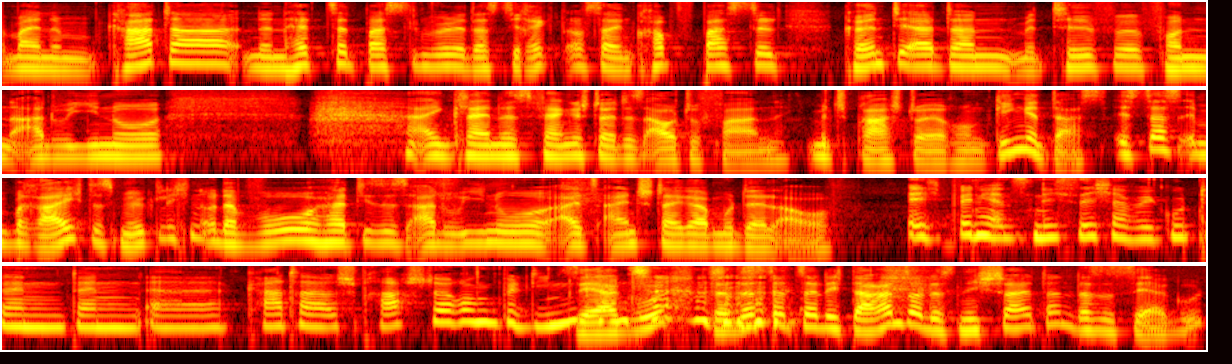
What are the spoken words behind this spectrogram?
meinem Kater ein Headset basteln würde, das direkt auf seinen Kopf bastelt, könnte er dann mit Hilfe von Arduino ein kleines ferngesteuertes Auto fahren mit Sprachsteuerung. Ginge das? Ist das im Bereich des Möglichen oder wo hört dieses Arduino als Einsteigermodell auf? Ich bin jetzt nicht sicher, wie gut dein, dein äh, Kater Sprachsteuerung bedienen sehr könnte. Sehr gut. Das ist tatsächlich, daran soll es nicht scheitern. Das ist sehr gut.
